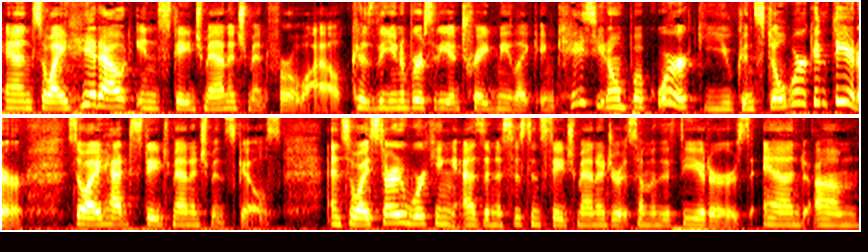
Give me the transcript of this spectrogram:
and so i hid out in stage management for a while because the university had trained me like in case you don't book work you can still work in theater so i had stage management skills and so i started working as an assistant stage manager at some of the theaters and um,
